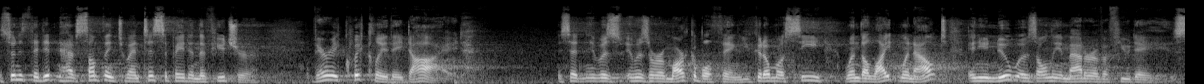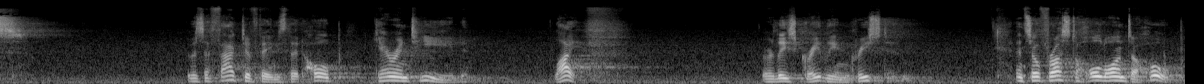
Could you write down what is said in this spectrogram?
as soon as they didn't have something to anticipate in the future, very quickly they died. They said it was, it was a remarkable thing. You could almost see when the light went out, and you knew it was only a matter of a few days. It was a fact of things that hope guaranteed life, or at least greatly increased it. And so, for us to hold on to hope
